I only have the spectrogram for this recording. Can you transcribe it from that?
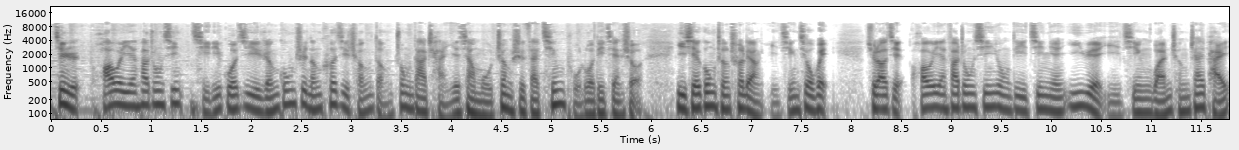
近日，华为研发中心、启迪国际人工智能科技城等重大产业项目正式在青浦落地建设，一些工程车辆已经就位。据了解，华为研发中心用地今年一月已经完成摘牌，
